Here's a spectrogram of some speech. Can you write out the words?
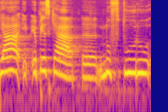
e há, eu penso que há, uh, no futuro, uh,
